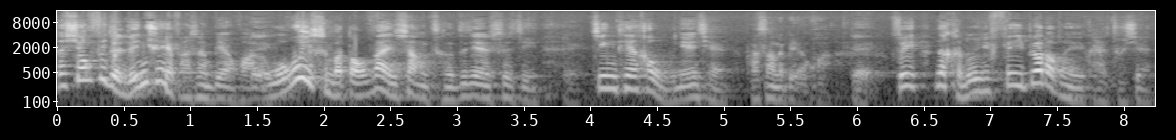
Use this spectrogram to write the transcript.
但消费者人群也发生变化了。我为什么到万象城这件事情，今天和五年前发生了变化？对，所以那很多非标的东西开始出现，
